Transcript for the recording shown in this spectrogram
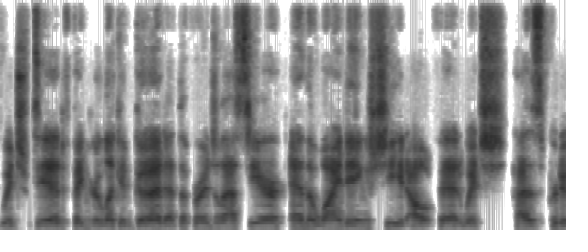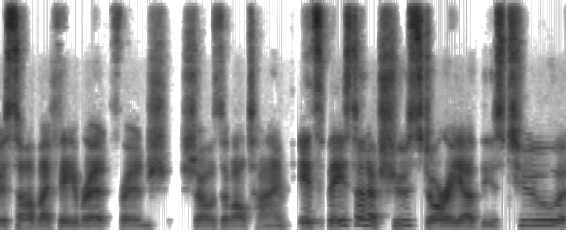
which did Finger Looking Good at the Fringe last year, and the Winding Sheet Outfit which has produced some of my favorite fringe shows of all time. It's based on a true story of these two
